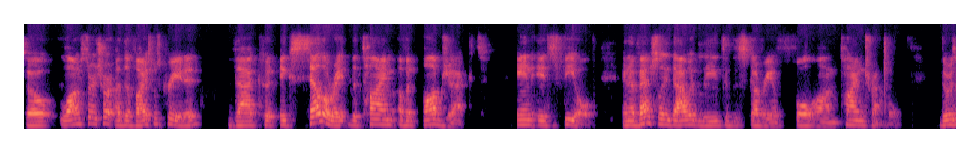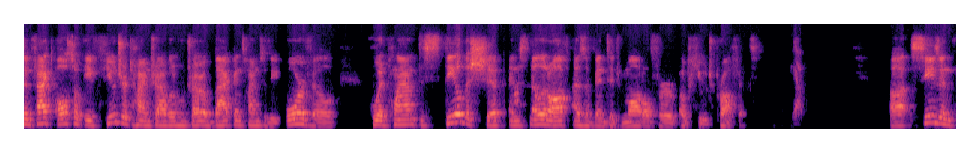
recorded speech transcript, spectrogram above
So, long story short, a device was created that could accelerate the time of an object in its field. And eventually that would lead to the discovery of full on time travel. There was, in fact, also a future time traveler who traveled back in time to the Orville who had planned to steal the ship and sell it off as a vintage model for of huge profits. Yeah. Uh, season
